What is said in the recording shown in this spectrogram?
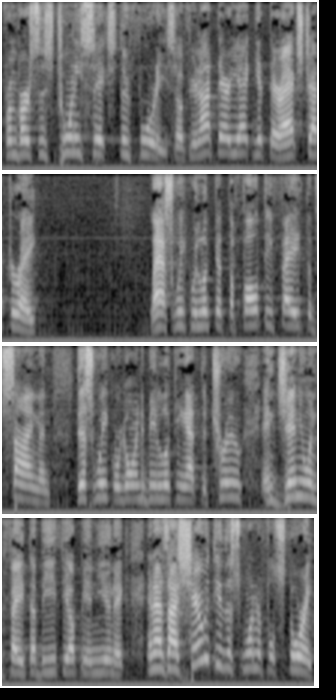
from verses 26 through 40. So if you're not there yet, get there. Acts chapter 8. Last week we looked at the faulty faith of Simon. This week we're going to be looking at the true and genuine faith of the Ethiopian eunuch. And as I share with you this wonderful story,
